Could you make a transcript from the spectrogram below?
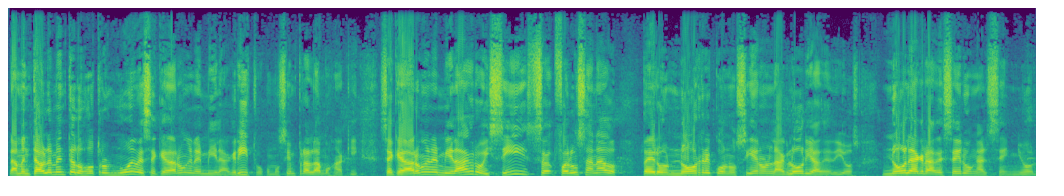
Lamentablemente los otros nueve se quedaron en el milagrito, como siempre hablamos aquí. Se quedaron en el milagro y sí, fueron sanados, pero no reconocieron la gloria de Dios, no le agradecieron al Señor,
